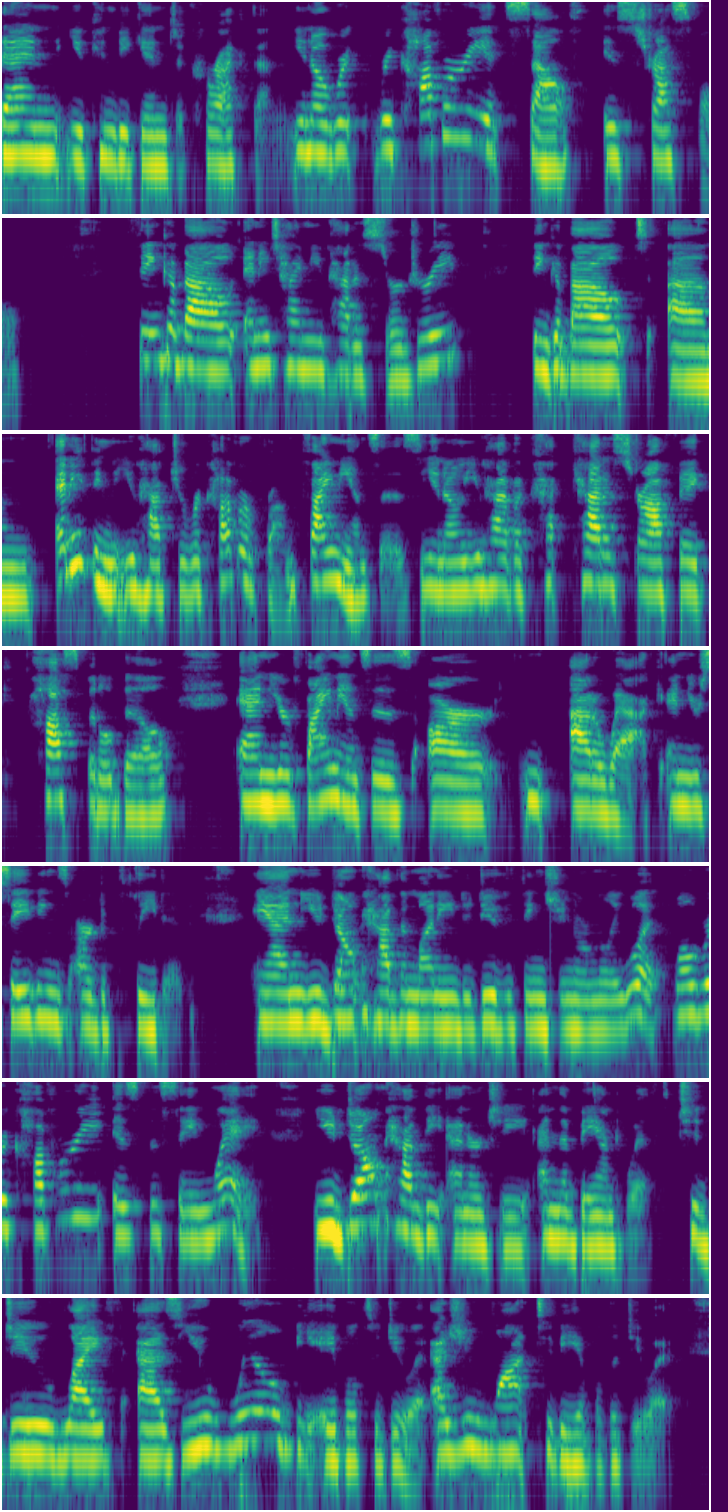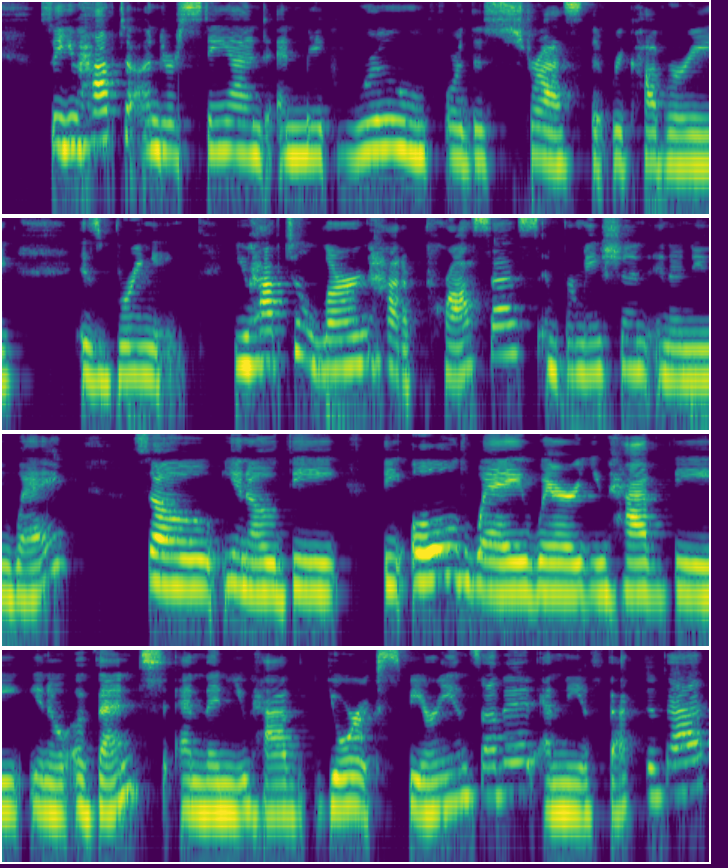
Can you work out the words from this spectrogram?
then you can begin to correct them. You know, re- recovery itself is stressful. Think about anytime you've had a surgery. Think about um, anything that you have to recover from, finances. You know, you have a ca- catastrophic hospital bill and your finances are out of whack and your savings are depleted. and you don't have the money to do the things you normally would. Well, recovery is the same way. You don't have the energy and the bandwidth to do life as you will be able to do it, as you want to be able to do it. So you have to understand and make room for the stress that recovery is bringing. You have to learn how to process information in a new way. So, you know, the the old way where you have the, you know, event and then you have your experience of it and the effect of that,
